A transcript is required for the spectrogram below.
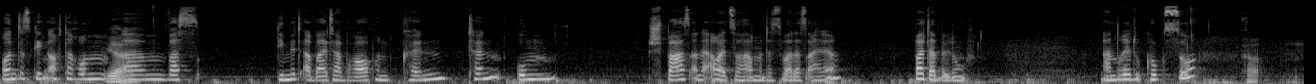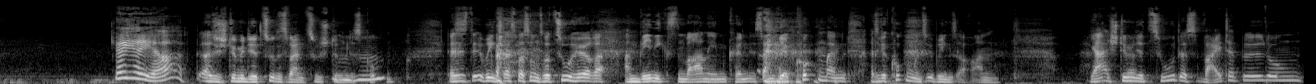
Und es ging auch darum, Ja. ähm, was die Mitarbeiter brauchen könnten, um Spaß an der Arbeit zu haben. Und das war das eine. Weiterbildung. André, du guckst so. Ja, ja, ja. Also ich stimme dir zu, das war ein zustimmendes Gucken. Das ist übrigens das, was unsere Zuhörer am wenigsten wahrnehmen können, ist, wie wir gucken. Beim, also wir gucken uns übrigens auch an. Ja, ich stimme dir zu, dass Weiterbildung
